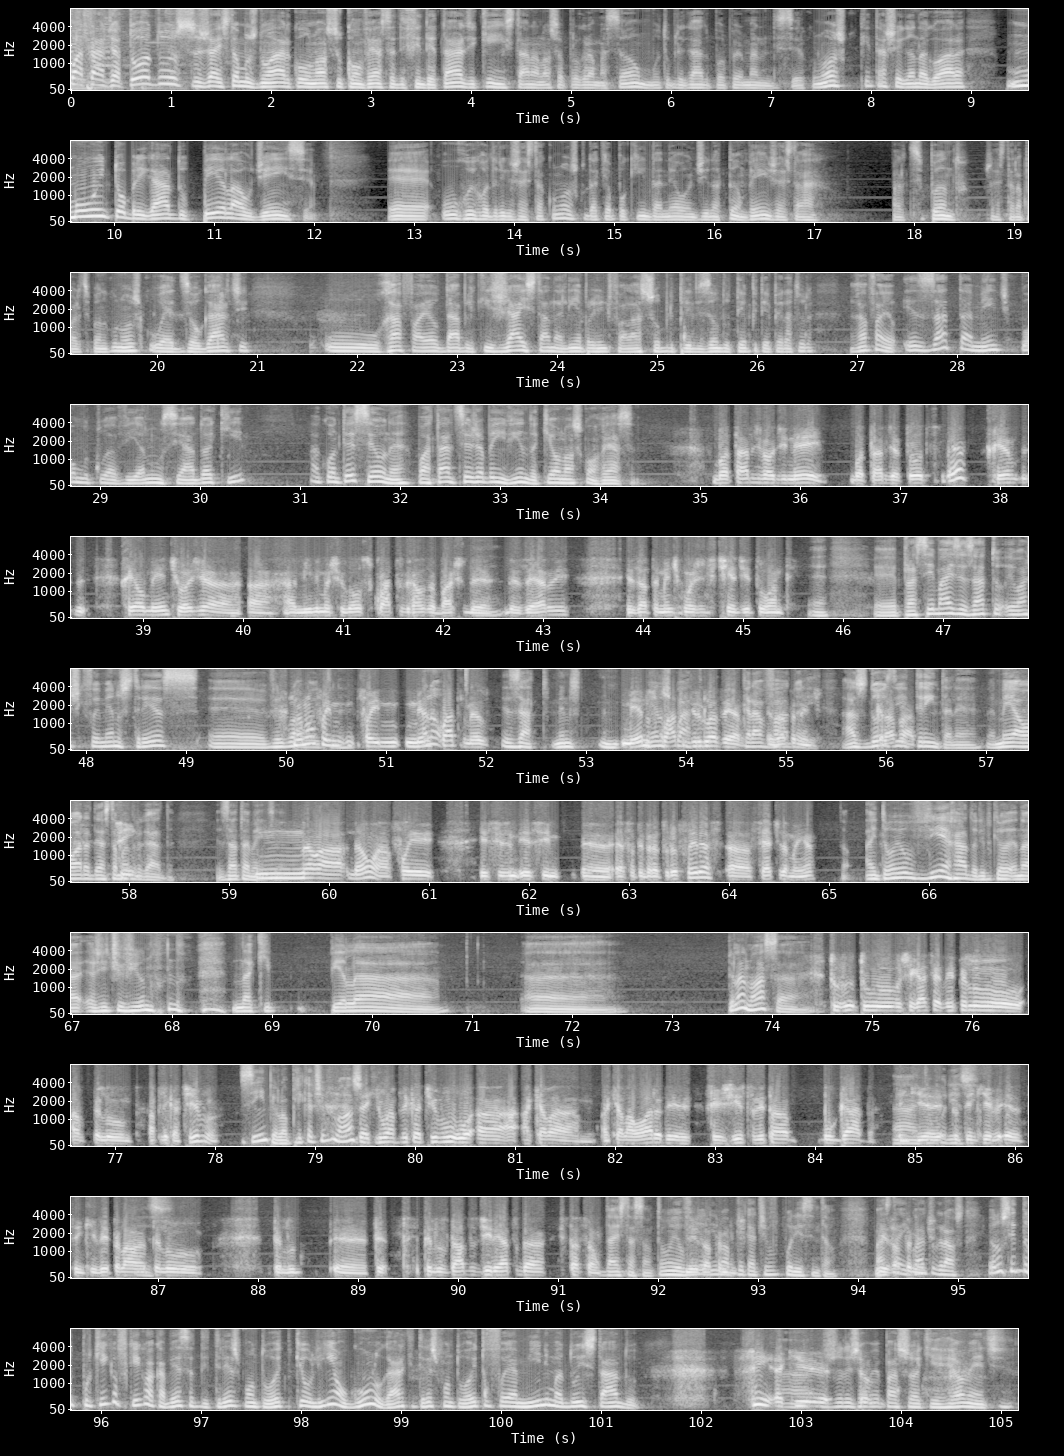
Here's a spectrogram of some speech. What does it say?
Boa tarde a todos. Já estamos no ar com o nosso Conversa de Fim de Tarde. Quem está na nossa programação, muito obrigado por permanecer conosco. Quem está chegando agora, muito obrigado pela audiência. É, o Rui Rodrigues já está conosco. Daqui a pouquinho, Daniel Andina também já está participando, já estará participando conosco. O Edsel Garte o Rafael W, que já está na linha para a gente falar sobre previsão do tempo e temperatura. Rafael, exatamente como tu havia anunciado aqui, aconteceu, né? Boa tarde, seja bem-vindo aqui ao nosso Conversa. Boa tarde, Valdinei. Boa tarde a todos. É, real, realmente hoje a, a, a, mínima chegou aos 4 graus abaixo de, é. de, zero e exatamente como a gente tinha dito ontem. É. É, Para ser mais exato, eu acho que foi menos 3,8. É, não, não, foi, né? foi menos ah, 4 mesmo. Exato, menos, menos, menos 4,0. Cravado exatamente. ali. Às 12h30, né? Meia hora desta Sim. madrugada. Exatamente. Não, a, não a, foi. Esse, esse, uh, essa temperatura foi às 7 da manhã. Então, ah, então eu vi errado ali, porque na, a gente viu no, no, aqui pela. Uh, pela nossa. Tu, tu chegaste a ver pelo, a, pelo aplicativo? Sim, pelo aplicativo nosso. É que o aplicativo, a, a, aquela, aquela hora de registro ali tá bugada. Ah, tem, que, então tem, que, tem que ver pela, pelo, pelo, é, pelos dados direto da estação. Da estação. Então eu vi no aplicativo por isso, então. Mas Exatamente. tá aí 4 graus. Eu não sei por que, que eu fiquei com a cabeça de 3,8, porque eu li em algum lugar que 3,8 foi a mínima do estado. Sim, é ah, que. O Júlio já eu... me passou aqui, realmente.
